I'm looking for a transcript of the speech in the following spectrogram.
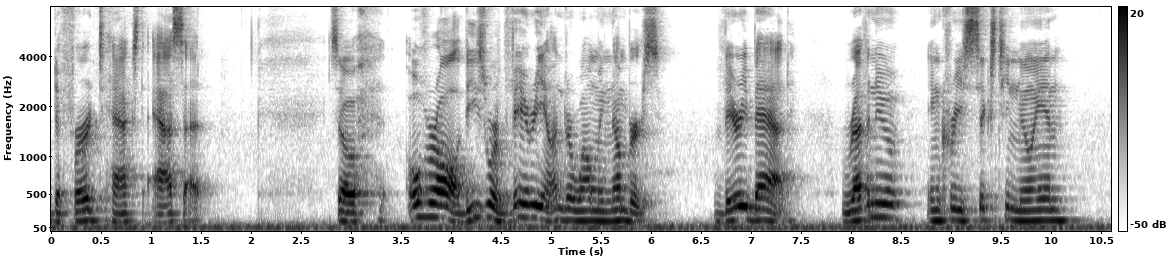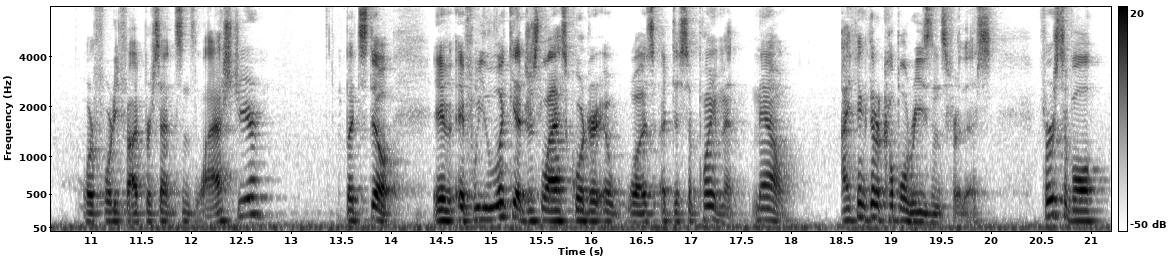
deferred taxed asset. So, overall, these were very underwhelming numbers. Very bad. Revenue increased 16 million or 45% since last year. But still, if, if we look at just last quarter, it was a disappointment. Now, I think there are a couple reasons for this. First of all,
